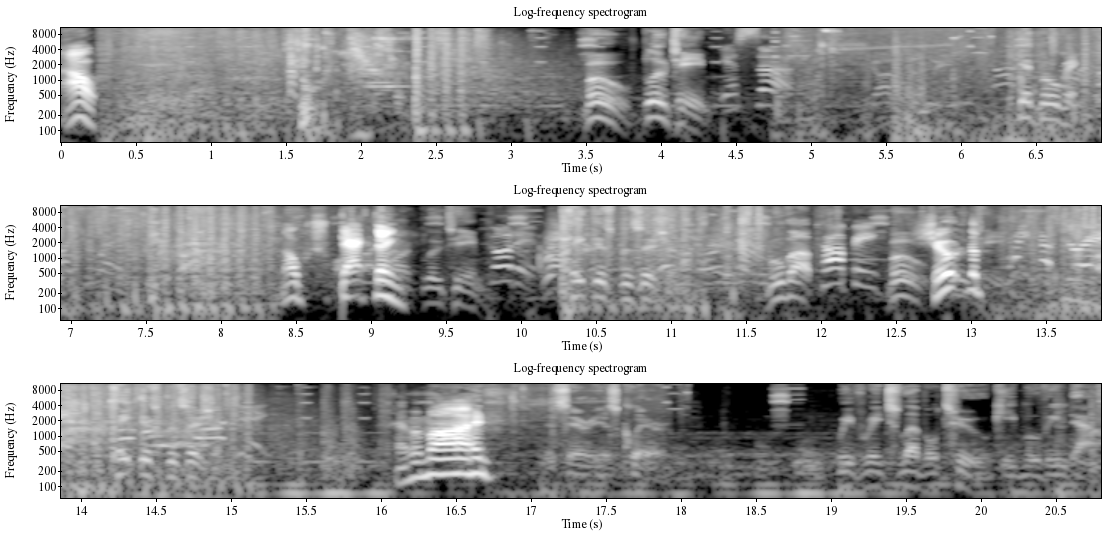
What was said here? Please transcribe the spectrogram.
Ow. Move, blue team. Yes, sir. Get moving. No, that thing. Blue team. Got it. Take this position. Move up. Copy. Move. Shoot blue the- Take up your aim. Take this position. Never mind. This area is clear. We've reached level two. Keep moving down.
